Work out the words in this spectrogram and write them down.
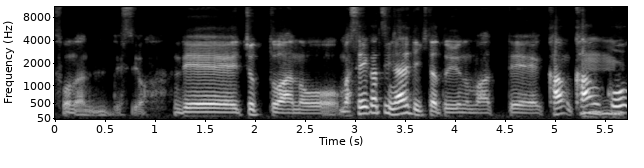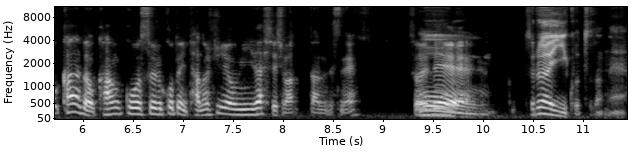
そうなんですよ。で、ちょっとあの、まあ、生活に慣れてきたというのもあって、観光、うんカナダを観光することに楽しみを見出してしまったんですね。それで、それはいいことだね。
